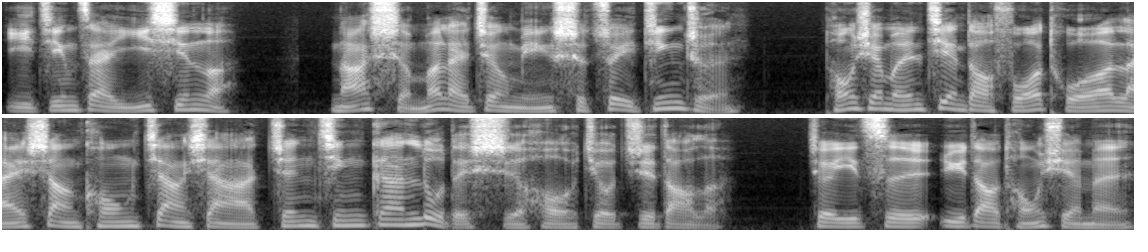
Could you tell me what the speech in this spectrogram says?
已经在疑心了，拿什么来证明是最精准？同学们见到佛陀来上空降下真金甘露的时候就知道了。这一次遇到同学们，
